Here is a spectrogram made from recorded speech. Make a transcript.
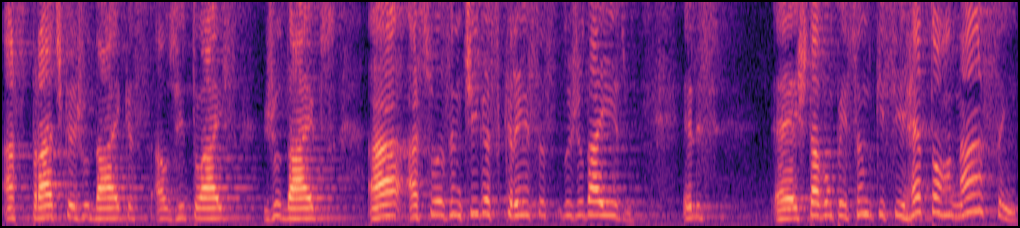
às práticas judaicas, aos rituais judaicos, às suas antigas crenças do judaísmo. Eles é, estavam pensando que se retornassem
